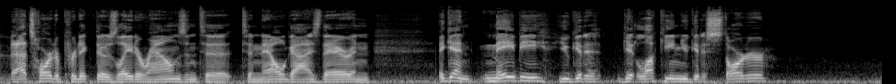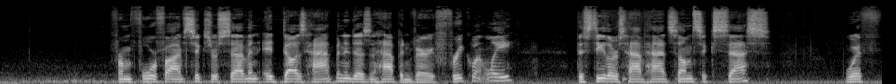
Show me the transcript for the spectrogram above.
that's hard to predict those later rounds and to to nail guys there. And again, maybe you get a get lucky and you get a starter from four, five, six, or seven. It does happen. It doesn't happen very frequently. The Steelers have had some success with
